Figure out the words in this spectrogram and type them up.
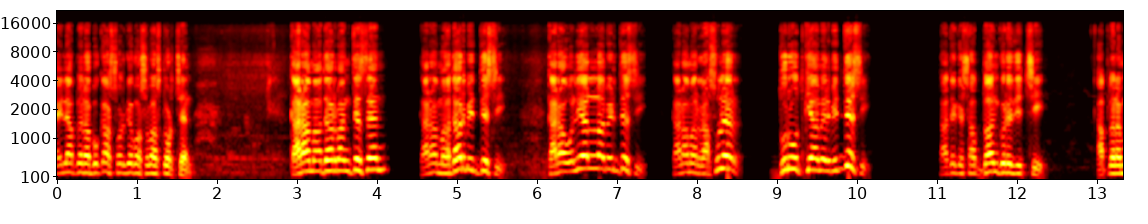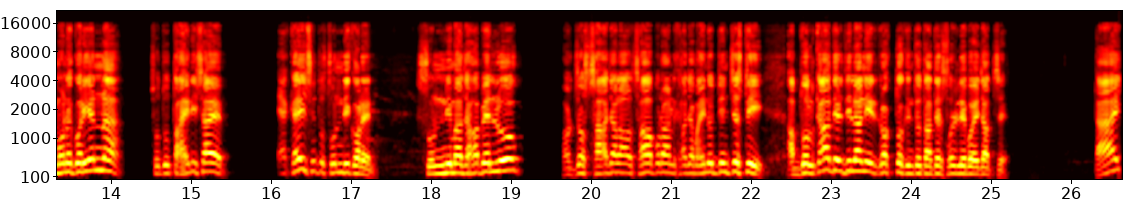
তাইলে আপনারা বোকা স্বর্গে বসবাস করছেন। কারা মাজার ভাঙতেছেন? কারা মাজার বিদ্বেষী? কারা অলিয়াল্লাহ বিদ্বেষী? কারা আমার রাসুলের দুরুদ কিয়ামের বিদ্বেষী? তাদেরকে সাবধান করে দিচ্ছি। আপনারা মনে করিয়েন না, শুধু তাহেরি সাহেব একাই শুধু সুন্নি করেন। সুন্নি মাজাহাবের লোক হরজত শাহজালাল শাহপুরান খাজা মাইনুদ্দিন চিস্তি আব্দুল কাদের জিলানির রক্ত কিন্তু তাদের শরীরে বয়ে যাচ্ছে। তাই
